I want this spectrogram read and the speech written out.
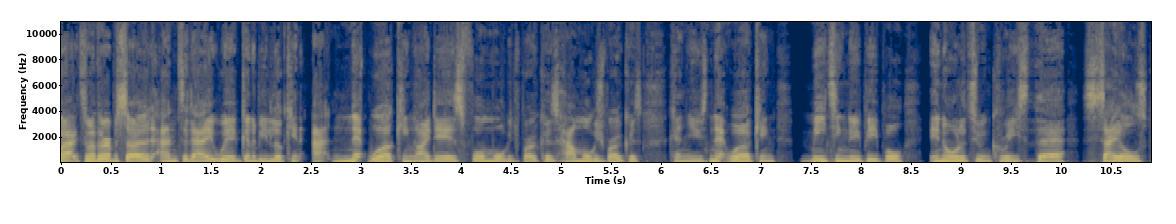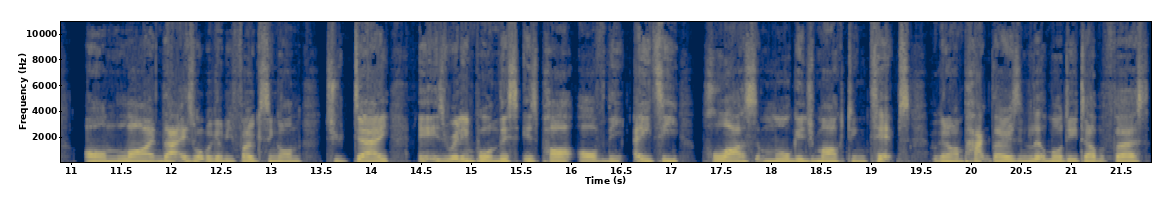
back to another episode. And today we're going to be looking at networking ideas for mortgage brokers, how mortgage brokers can use networking, meeting new people in order to increase their sales online. That is what we're going to be focusing on today. It is really important. This is part of the 80 plus mortgage marketing tips. We're going to unpack those in a little more detail. But first,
